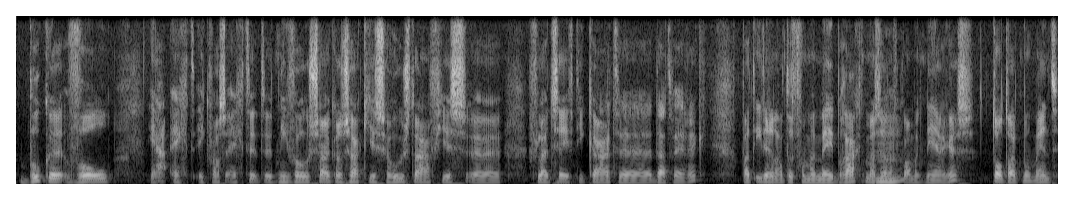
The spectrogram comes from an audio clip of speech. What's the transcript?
boeken vol. Ja, echt, ik was echt het, het niveau suikerzakjes, roerstaafjes, eh flight safety kaarten, dat werk. Wat iedereen altijd voor mij meebracht, maar zelf Mhm. kwam ik nergens. Tot dat moment.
